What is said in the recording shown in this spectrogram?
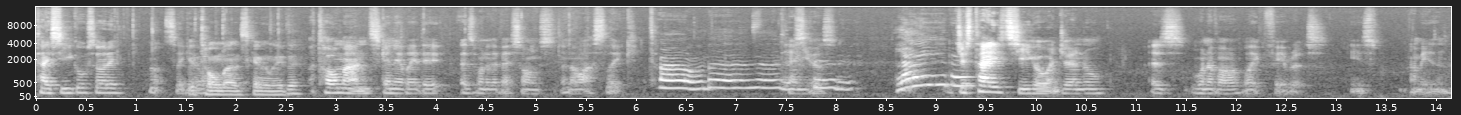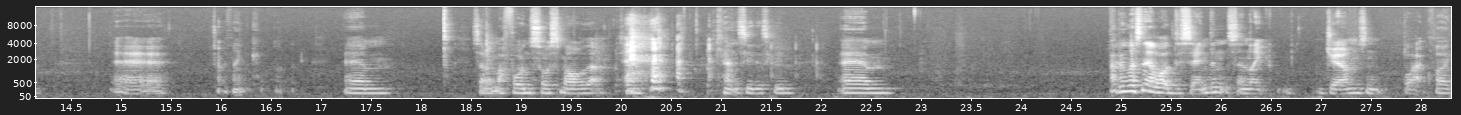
Ty Segall, sorry, not The Segall. Tall Man Skinny Lady. A Tall Man, Skinny Lady is one of the best songs in the last like Tall Man Ten years. Lady. Just Ty Segall in general is one of our like favourites. He's amazing. Uh, trying to think. Um, sorry, my phone's so small that I can't, can't see the screen. Um, I've been listening to a lot of Descendents and like Germs and Black Flag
